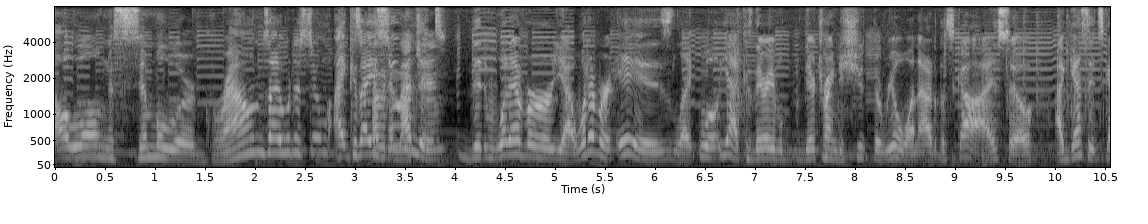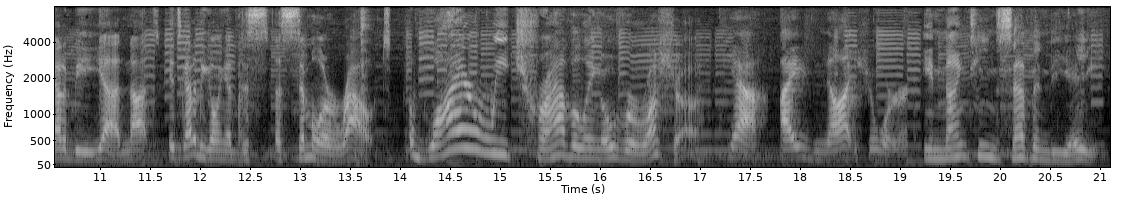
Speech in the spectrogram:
along similar grounds? I would assume. I because I, would assume that that whatever yeah whatever it is like well yeah because they're able they're trying to shoot the real one out of the sky. So I guess it's got to be yeah not it's got to be going a this a similar route. Why are we traveling over Russia Yeah, I'm not sure. in 1978?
